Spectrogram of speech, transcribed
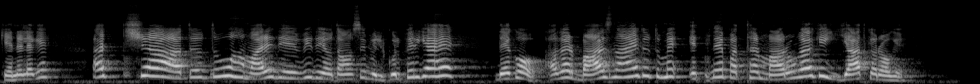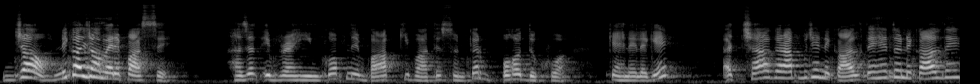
کہنے لگے اچھا تو تو ہمارے دیوی دیوتاؤں سے بالکل پھر گیا ہے؟ دیکھو، اگر باز نہ آئے تو تمہیں اتنے پتھر ماروں گا کہ یاد کرو گے۔ جاؤ، نکل جاؤ میرے پاس سے۔ حضرت ابراہیم کو اپنے باپ کی باتیں سن کر بہت دکھ ہوا۔ کہنے لگے اچھا اگر آپ مجھے نکالتے ہیں تو نکال دیں۔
